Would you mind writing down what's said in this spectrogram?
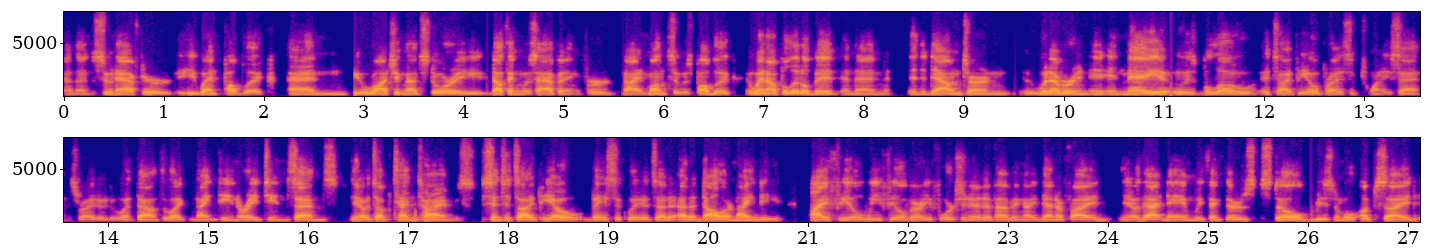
And then soon after he went public and you were watching that story nothing was happening for nine months it was public. It went up a little bit and then in the downturn whatever in, in may it was below its ipo price of 20 cents right? It went down to like 19 or 18 cents. You know it's up 10 times since its ipo basically. It's at, at a dollar 90 I feel we feel very fortunate of having identified, you know, that name. We think there's still reasonable upside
